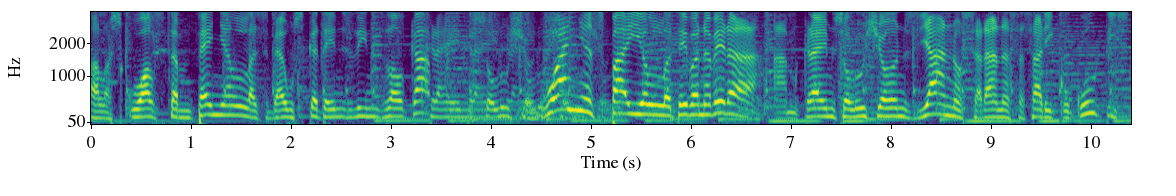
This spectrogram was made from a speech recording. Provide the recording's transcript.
a les quals t'empenyen les veus que tens dins del cap. Crime Solutions. Guanya espai en la teva nevera. Amb Crime Solutions ja no serà necessari que ocultis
